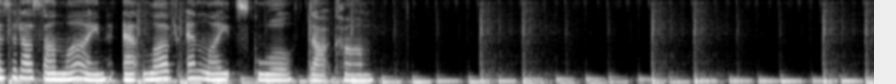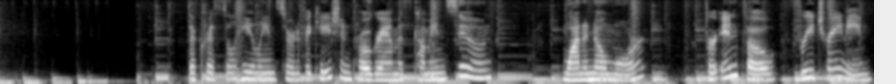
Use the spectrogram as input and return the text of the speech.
Visit us online at loveandlightschool.com. The Crystal Healing Certification Program is coming soon. Want to know more? For info, free training,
